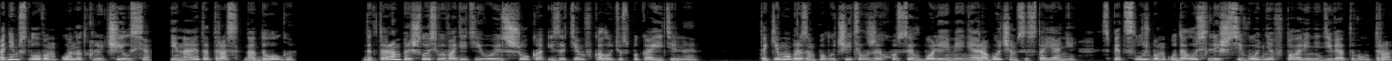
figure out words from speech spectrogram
Одним словом, он отключился, и на этот раз надолго. Докторам пришлось выводить его из шока и затем вколоть успокоительное. Таким образом, получить лже-Хосе в более-менее рабочем состоянии спецслужбам удалось лишь сегодня в половине девятого утра,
